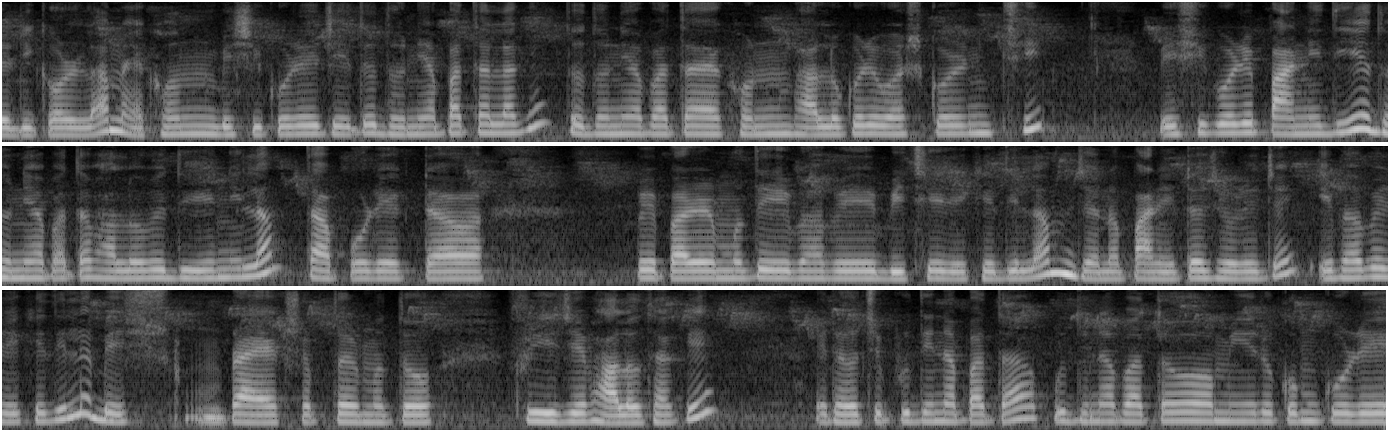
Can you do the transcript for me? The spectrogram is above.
রেডি করলাম। এখন বেশি করে যেহেতু ধনিয়া পাতা লাগে, তো ধনিয়া পাতা এখন ভালো করে ওয়াশ করে নিচ্ছি। বেশি করে পানি দিয়ে ধনিয়া পাতা ভালোভাবে ধুয়ে নিলাম, তারপরে একটা পেপারের মধ্যে এভাবে বিছিয়ে রেখে দিলাম যেন পানিটা ঝরে যায়। এভাবে রেখে দিলে বেশ প্রায় এক সপ্তাহের মতো ফ্রিজে ভালো থাকে। এটা হচ্ছে পুদিনা পাতা। পুদিনা পাতাও আমি এরকম করে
